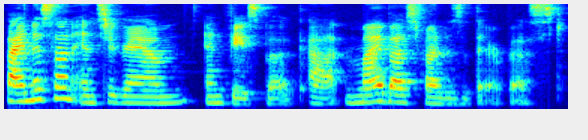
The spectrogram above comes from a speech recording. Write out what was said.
Find us on Instagram and Facebook at My Best Friend is a Therapist.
